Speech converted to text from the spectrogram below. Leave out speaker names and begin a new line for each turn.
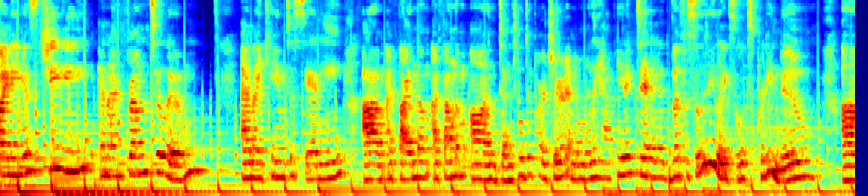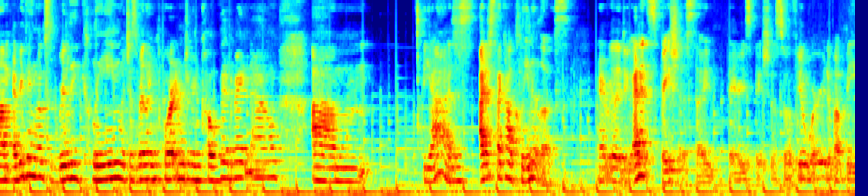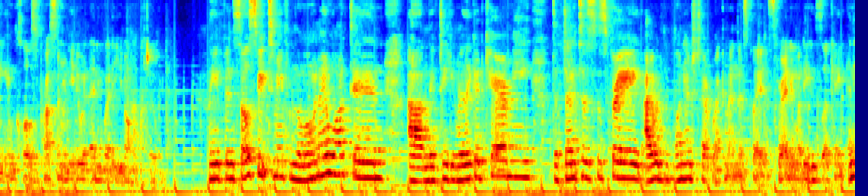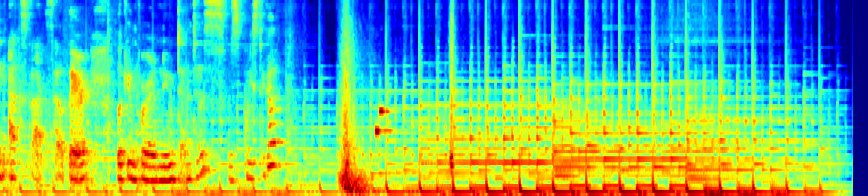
My name is G and I'm from Tulum and I came to Sani. Um, I find them, I found them on Dental Departure and I'm really happy I did. The facility like, looks pretty new. Um, everything looks really clean, which is really important during COVID right now. Um, yeah, I just, I just like how clean it looks. I really do. And it's spacious, like very spacious. So if you're worried about being in close proximity to anybody, you don't have to. They've been so sweet to me from the moment I walked in. Um, they've taken really good care of me. The dentist was great. I would 100% recommend this place for anybody who's looking, any expats out there looking for a new dentist, this place to go.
